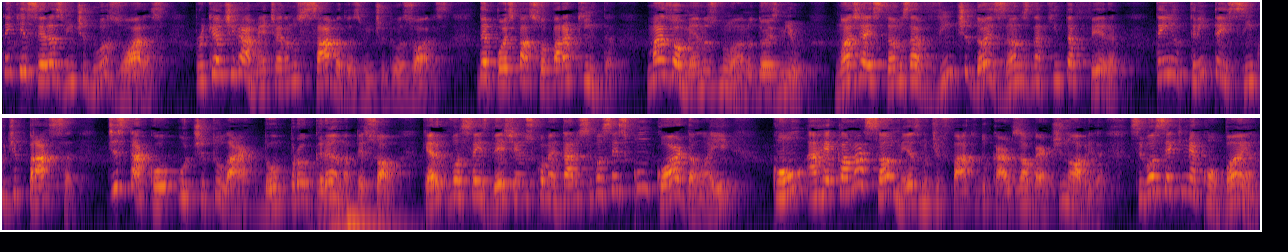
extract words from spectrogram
Tem que ser às 22 horas, porque antigamente era no sábado às 22 horas. Depois passou para a quinta, mais ou menos no ano 2000. Nós já estamos há 22 anos na quinta-feira. Tenho 35 de praça, destacou o titular do programa, pessoal. Quero que vocês deixem nos comentários se vocês concordam aí com a reclamação mesmo, de fato, do Carlos Alberto de Nóbrega. Se você que me acompanha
